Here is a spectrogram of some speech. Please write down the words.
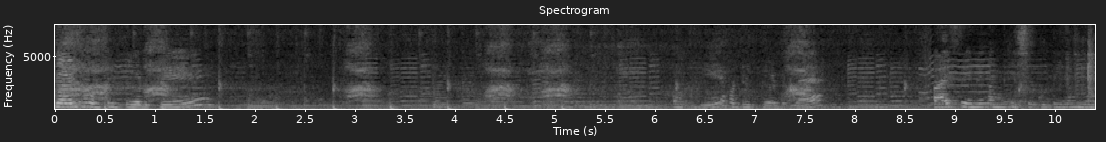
ഗായ്സ് പൊട്ടിട്ട് കൊടുക്കേ. ഓക്കെ പൊട്ടിട്ട് കൊടുക്കേ ഗായ്സ് ഇനി നമുക്ക് ഇഷ്ടക്കുട്ടീനെ മുടി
